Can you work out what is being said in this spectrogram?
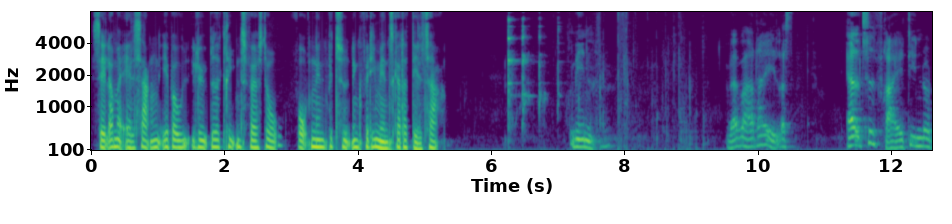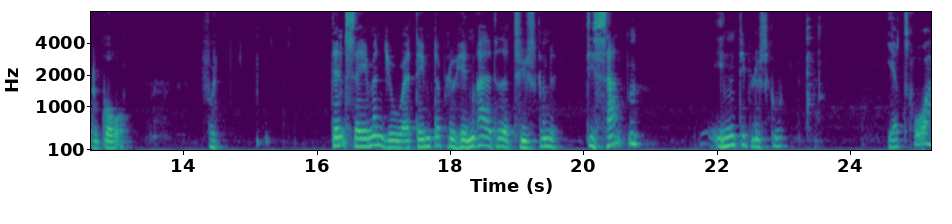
Selvom alsangen æbber ud i løbet af krigens første år, får den en betydning for de mennesker, der deltager. Men hvad var der ellers? Altid frejdig, når du går. Den sagde man jo, at dem, der blev henrettet af tyskerne, de sang den, inden de blev skudt. Jeg tror,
